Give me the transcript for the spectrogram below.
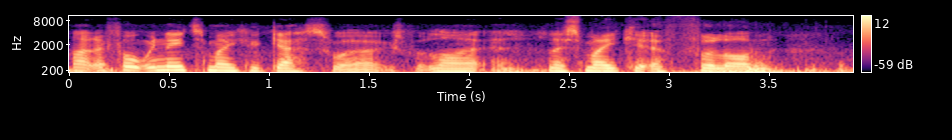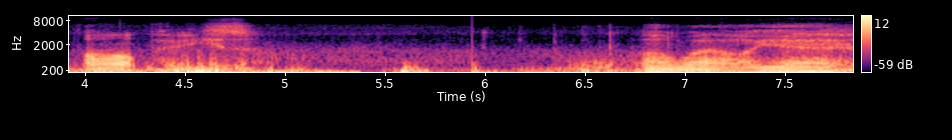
Like, they thought we need to make a gasworks, but like, let's make it a full on art piece. Oh wow, yeah.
